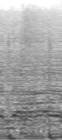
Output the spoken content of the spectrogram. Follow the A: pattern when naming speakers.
A: Killer!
